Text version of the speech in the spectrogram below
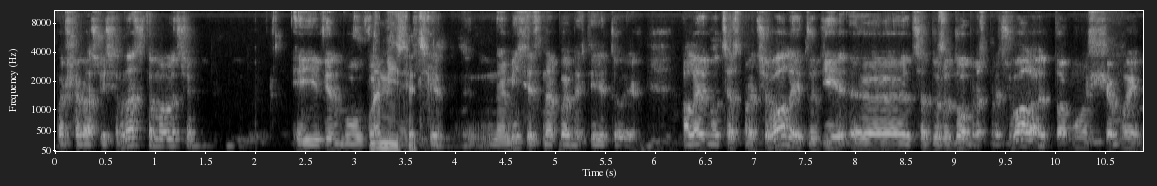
Перший раз у 2018 році, і він був На місяць. на місяць на певних територіях. Але це спрацювало, і тоді е, це дуже добре спрацювало, тому що ми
